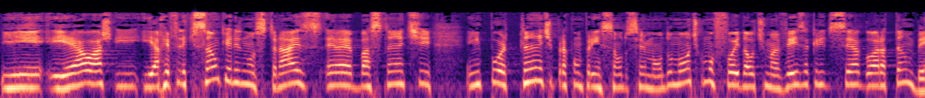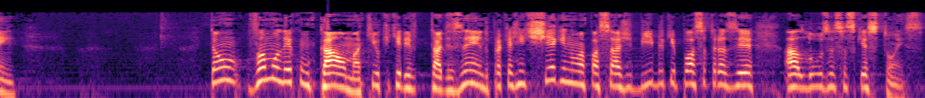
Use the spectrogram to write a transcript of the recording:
E, e, eu acho, e, e a reflexão que ele nos traz é bastante importante para a compreensão do Sermão do Monte, como foi da última vez, acredito ser agora também. Então, vamos ler com calma aqui o que, que ele está dizendo, para que a gente chegue numa passagem bíblica e possa trazer à luz essas questões.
